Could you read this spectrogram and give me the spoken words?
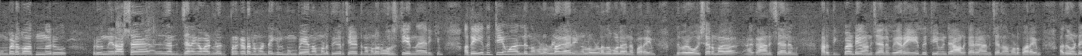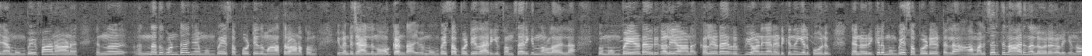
മുംബൈയുടെ ഭാഗത്തു നിന്നൊരു ഒരു നിരാശാജനകമായിട്ടുള്ള ജന- ഒരു പ്രകടനം ഉണ്ടെങ്കിൽ മുമ്പേ നമ്മൾ തീർച്ചയായിട്ടും നമ്മൾ റോസ്റ്റ് ചെയ്യുന്നതായിരിക്കും. അത് ഏത് ടീമാണെങ്കിലും നമ്മളുള്ള കാര്യങ്ങൾ ഉള്ളതുപോലെ തന്നെ പറയും. അതിപ്പോൾ രോഹിത് ശർമ്മ കാണിച്ചാലും ഹർദിക് പാണ്ഡ്യ കാണിച്ചാലും വേറെ ഏത് ടീമിന്റെ ആൾക്കാരെ കാണിച്ചാലും നമ്മൾ പറയും. അതുകൊണ്ട് ഞാൻ മുംബൈ ഫാനാണ് എന്ന് എന്നതുകൊണ്ട് ഞാൻ മുംബൈ സപ്പോർട്ട് ചെയ്ത് മാത്രമാണ്. അപ്പം ഇവന്റെ ചാനൽ നോക്കണ്ട. ഇവൻ മുംബൈ സപ്പോർട്ട് ചെയ്തായിരിക്കും സംസാരിക്കുന്നുള്ളതല്ല ഇപ്പം മുംബൈയുടെ ഒരു കളിയാണ് കളിയുടെ റിവ്യൂ ആണ് ഞാൻ എടുക്കുന്നെങ്കിൽ പോലും ഞാൻ ഒരിക്കലും മുംബൈ സപ്പോർട്ട് ചെയ്തിട്ടില്ല. ആ മത്സരത്തിൽ ആര് നല്ലപോലെ കളിക്കുന്നു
